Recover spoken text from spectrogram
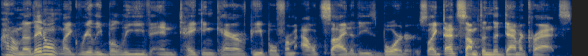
I don't know. They don't like really believe in taking care of people from outside of these borders. Like that's something the Democrats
